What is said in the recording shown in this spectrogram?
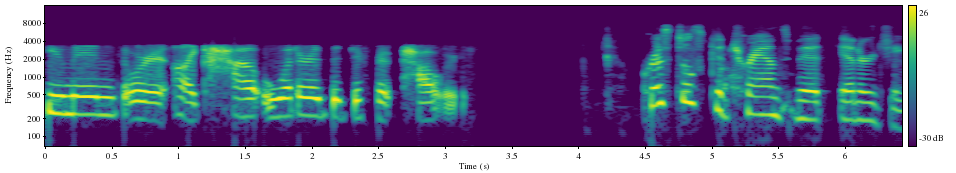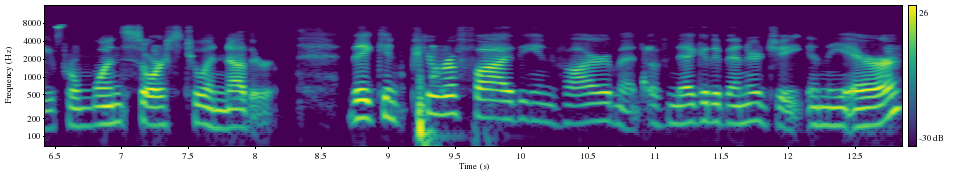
humans or like how what are the different powers Crystals can transmit energy from one source to another. They can purify the environment of negative energy in the air.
